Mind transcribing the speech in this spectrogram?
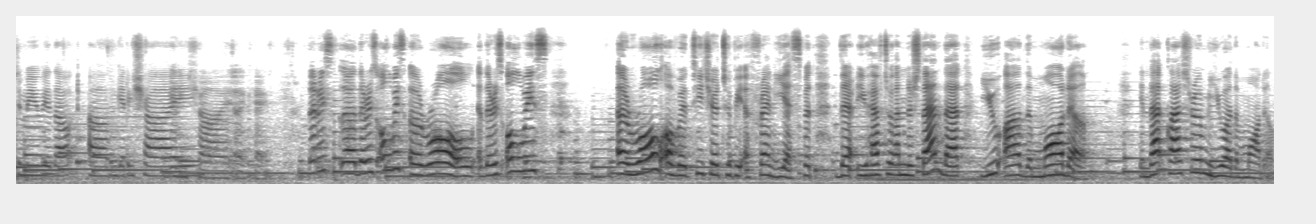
to me without um, getting shy. Being shy okay there is uh, there is always a role there is always a role of a teacher to be a friend, yes, but there you have to understand that you are the model. In that classroom, you are the model.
